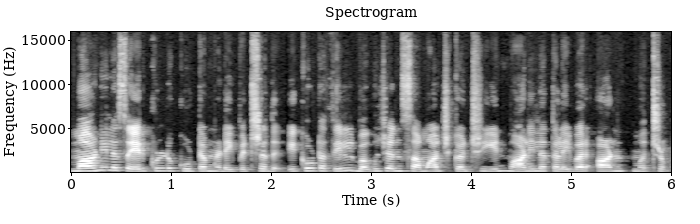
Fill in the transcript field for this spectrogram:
மாநில செயற்குழு கூட்டம் நடைபெற்றது. இக்கூட்டத்தில் பகுஜன் சமாஜ் கட்சியின் மாநில தலைவர் ஆனந்த் மற்றும்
